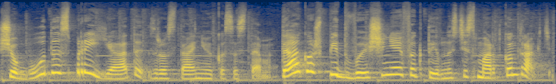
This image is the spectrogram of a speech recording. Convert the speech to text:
що буде сприяти зростанню екосистеми. Також підвищення ефективності смарт-контрактів.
